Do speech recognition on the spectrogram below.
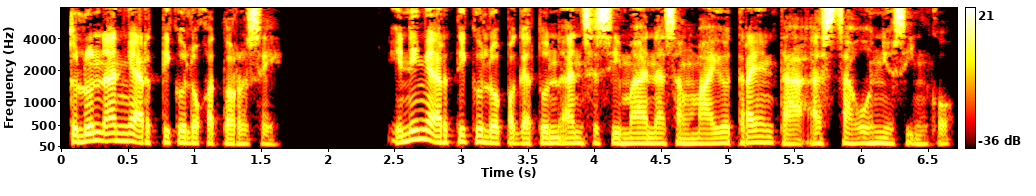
Tulunan nga Artikulo 14. Ini nga artikulo pagatunan sa simana sang Mayo 30 hasta Hunyo 5.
